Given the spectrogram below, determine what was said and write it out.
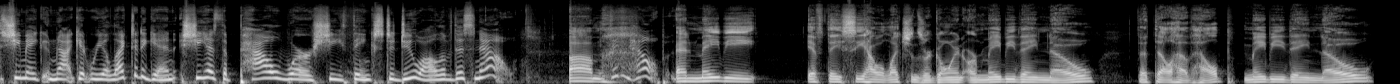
she may not get reelected again, she has the power, she thinks, to do all of this now. Um, It didn't help. and maybe if they see how elections are going, or maybe they know that they'll have help. Maybe they know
